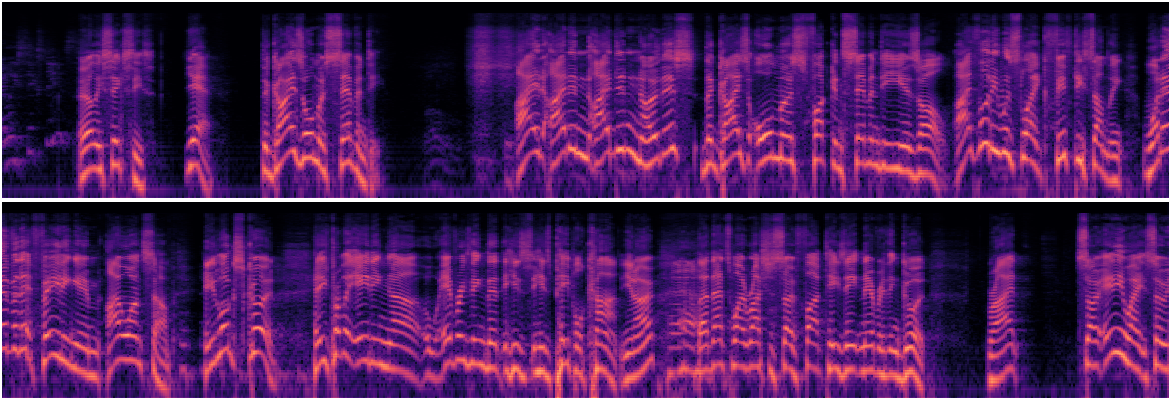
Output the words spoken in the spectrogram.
early 60s. Early 60s. Yeah. The guy's almost 70. I, I didn't I didn't know this. The guy's almost fucking 70 years old. I thought he was like 50 something. Whatever they're feeding him, I want some. He looks good. He's probably eating uh, everything that his his people can't, you know? But that's why Russia's so fucked. He's eating everything good. Right? So anyway, so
